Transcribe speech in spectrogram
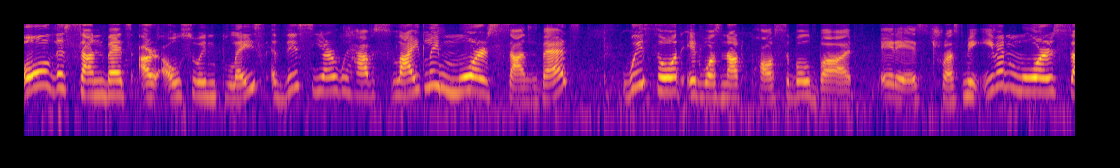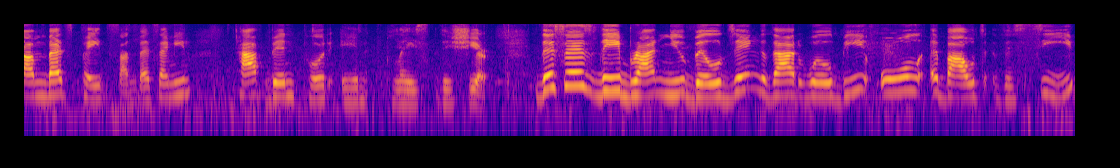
All the sunbeds are also in place. This year we have slightly more sunbeds. We thought it was not possible, but it is. Trust me, even more sunbeds, paid sunbeds, I mean, have been put in place this year. This is the brand new building that will be all about the sea.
